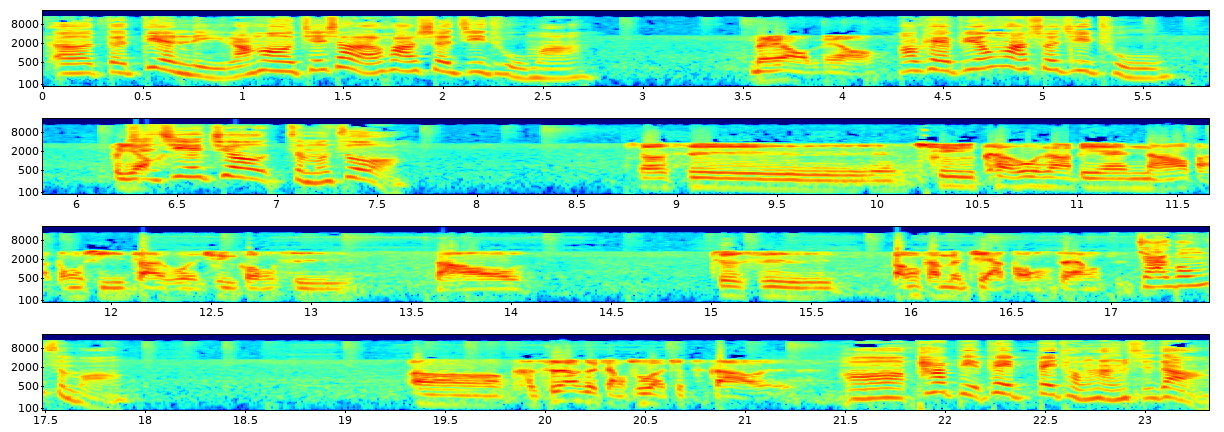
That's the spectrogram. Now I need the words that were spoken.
呃的店里，然后接下来画设计图吗没有没有，？OK，不用画设计图，不要直，接就怎么做？就是去客户那边，然后把东西载回去公司，然后就是帮他们加工这样子。加工什么？呃，可是那个讲出来就知道了。哦，怕别被被同行知道。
